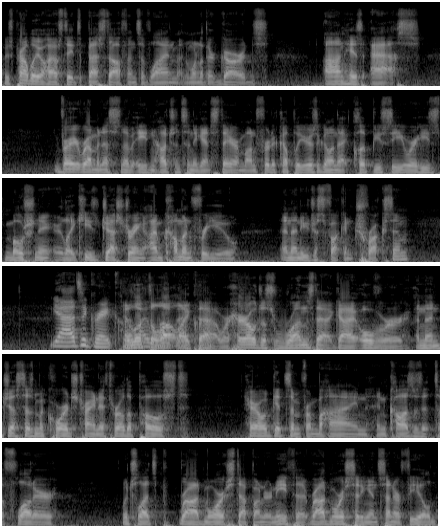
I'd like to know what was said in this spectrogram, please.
who's probably Ohio State's best offensive lineman, one of their guards, on his ass. Very reminiscent of Aidan Hutchinson against Thayer Munford a couple years ago in that clip you see where he's motioning, like he's gesturing, I'm coming for you. And then he just fucking trucks him. Yeah, that's a great clip. It looked I a lot like clip. that, where Harrell just runs that guy over, and then just as McCord's trying to throw the post, Harrell gets him from behind and causes it to flutter, which lets Rod Moore step underneath it. Rod Moore is sitting in center field,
